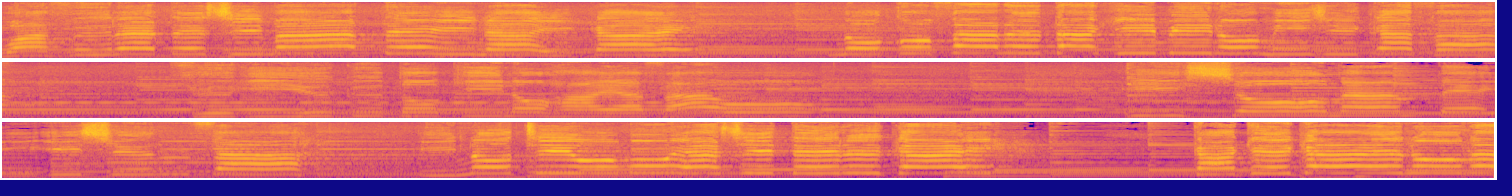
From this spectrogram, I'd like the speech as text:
忘れてしまっていないかい。残された日々の短さ。過ぎゆく時の速さを。一生なんて一瞬さ。命を燃やしてるかい。かけがえのない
